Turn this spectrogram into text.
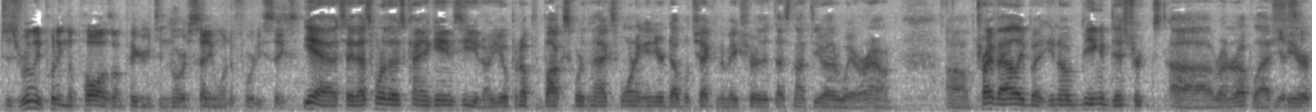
just really putting the pause on Pickerington North, seventy-one to forty-six. Yeah, I say that's one of those kind of games. You know, you open up the box score the next morning and you're double checking to make sure that that's not the other way around. Um, Tri Valley, but you know, being a district uh, runner-up last Yes, year, sir.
